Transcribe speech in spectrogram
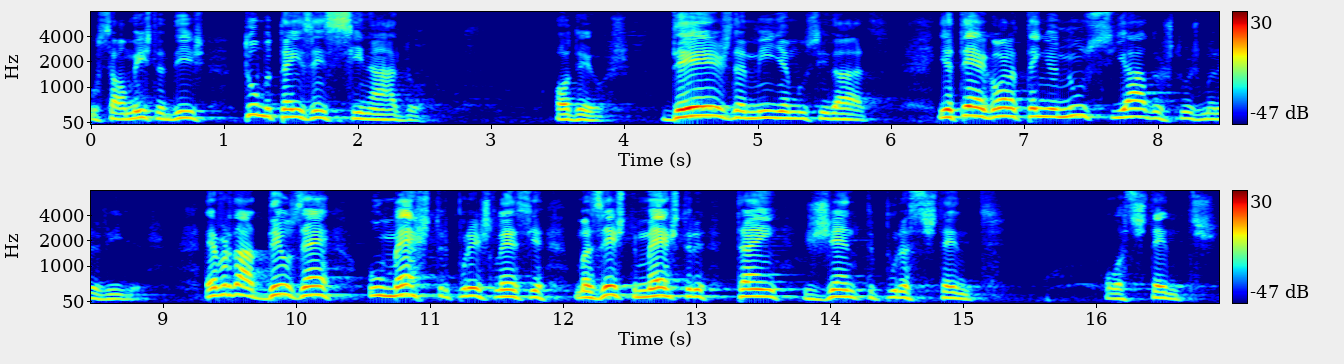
o salmista diz: Tu me tens ensinado, ó Deus, desde a minha mocidade, e até agora tenho anunciado as tuas maravilhas. É verdade, Deus é o mestre por excelência, mas este mestre tem gente por assistente, ou assistentes,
